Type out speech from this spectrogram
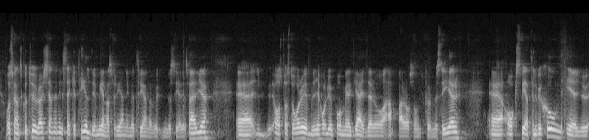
Och Svensk Kulturarv känner ni säkert till, det är en medlemsförening med 300 museer i Sverige. Eh, oss på Story, vi håller ju på med guider och appar och sånt för museer. Eh, och Svea Television är ju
